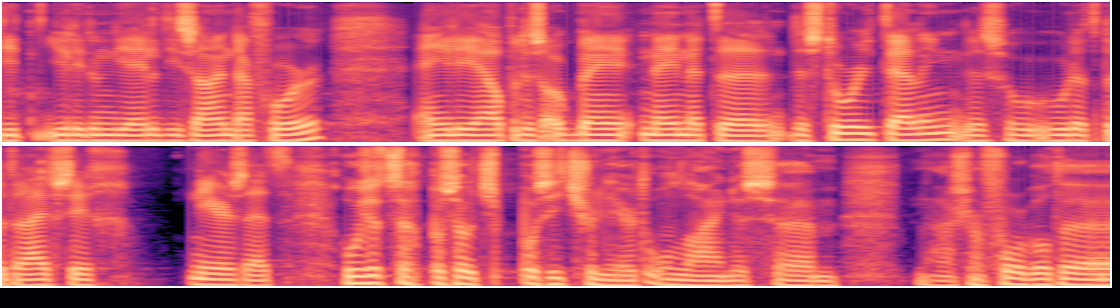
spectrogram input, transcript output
Die, jullie doen die hele design daarvoor. En jullie helpen dus ook mee, mee met de, de storytelling. Dus hoe, hoe dat bedrijf zich neerzet. Hoe het zich positioneert online. Dus um, nou, als je een voorbeeld, uh,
